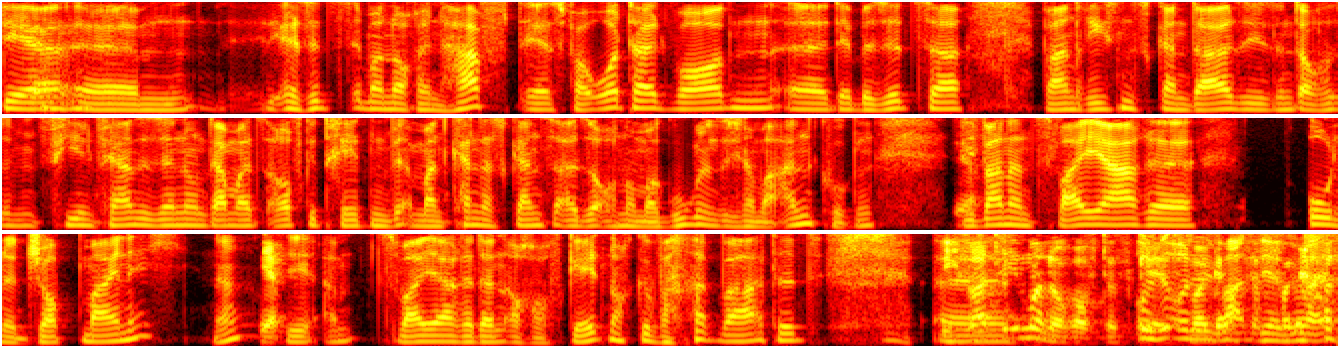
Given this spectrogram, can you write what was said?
Der, ja. ähm, er sitzt immer noch in Haft, er ist verurteilt worden. Äh, der Besitzer war ein Riesenskandal. Sie sind auch in vielen Fernsehsendungen damals aufgetreten. Man kann das Ganze also auch nochmal googeln und sich nochmal angucken. Ja. Sie waren dann zwei Jahre ohne Job, meine ich. Ne? Ja. Sie haben zwei Jahre dann auch auf Geld noch gewartet. Ich warte äh, immer noch auf das Geld. Und, und sie warten ja sogar,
